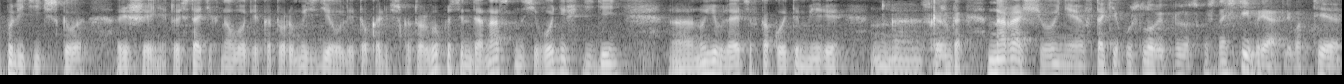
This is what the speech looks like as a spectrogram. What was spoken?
политического решения. То есть та технология, которую мы сделали, то количество, которое выпустили, для нас на сегодняшний день э, ну, является в какой-то мере, э, скажем так, наращивание в таких условиях производства мощностей вряд ли. Вот те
